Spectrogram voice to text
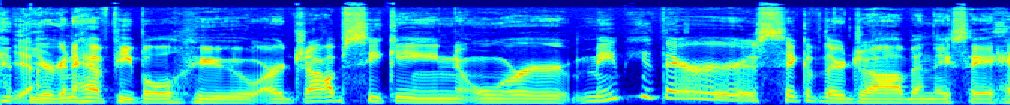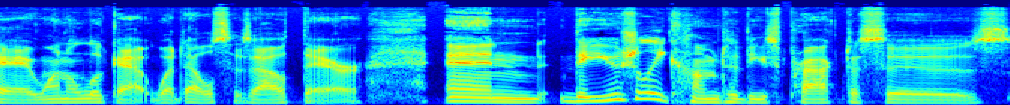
yeah. you're going to have people who are job seeking, or maybe they're sick of their job and they say, Hey, I want to look at what else is out there. And they usually come to these practices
